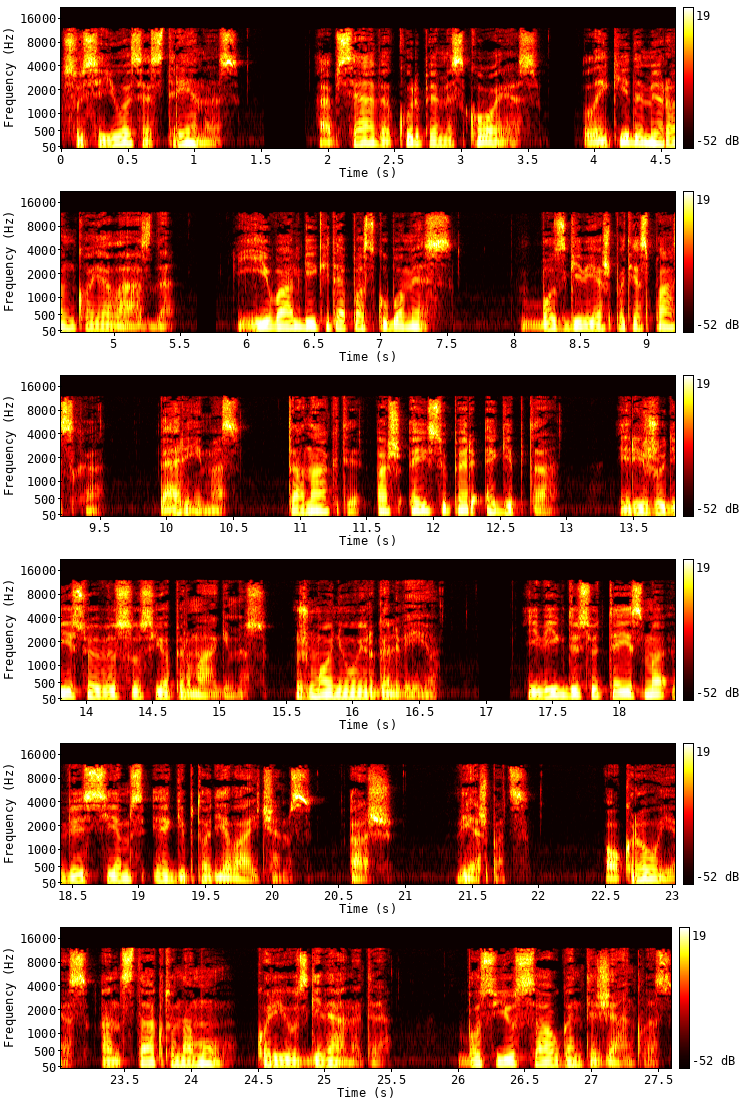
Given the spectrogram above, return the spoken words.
Susijuosęs trienas apsevę kurpėmis kojas, laikydami rankoje lasdą. Jį valgykite paskubomis. Busgi viešpaties pascha, perėjimas. Ta naktį aš eisiu per Egiptą ir išžudysiu visus jo pirmagimius, žmonių ir galvijų. Įvykdysiu teismą visiems Egipto dievaičiams. Aš, viešpats. O kraujas ant staktų namų, kur jūs gyvenate, bus jūs saugantis ženklas.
